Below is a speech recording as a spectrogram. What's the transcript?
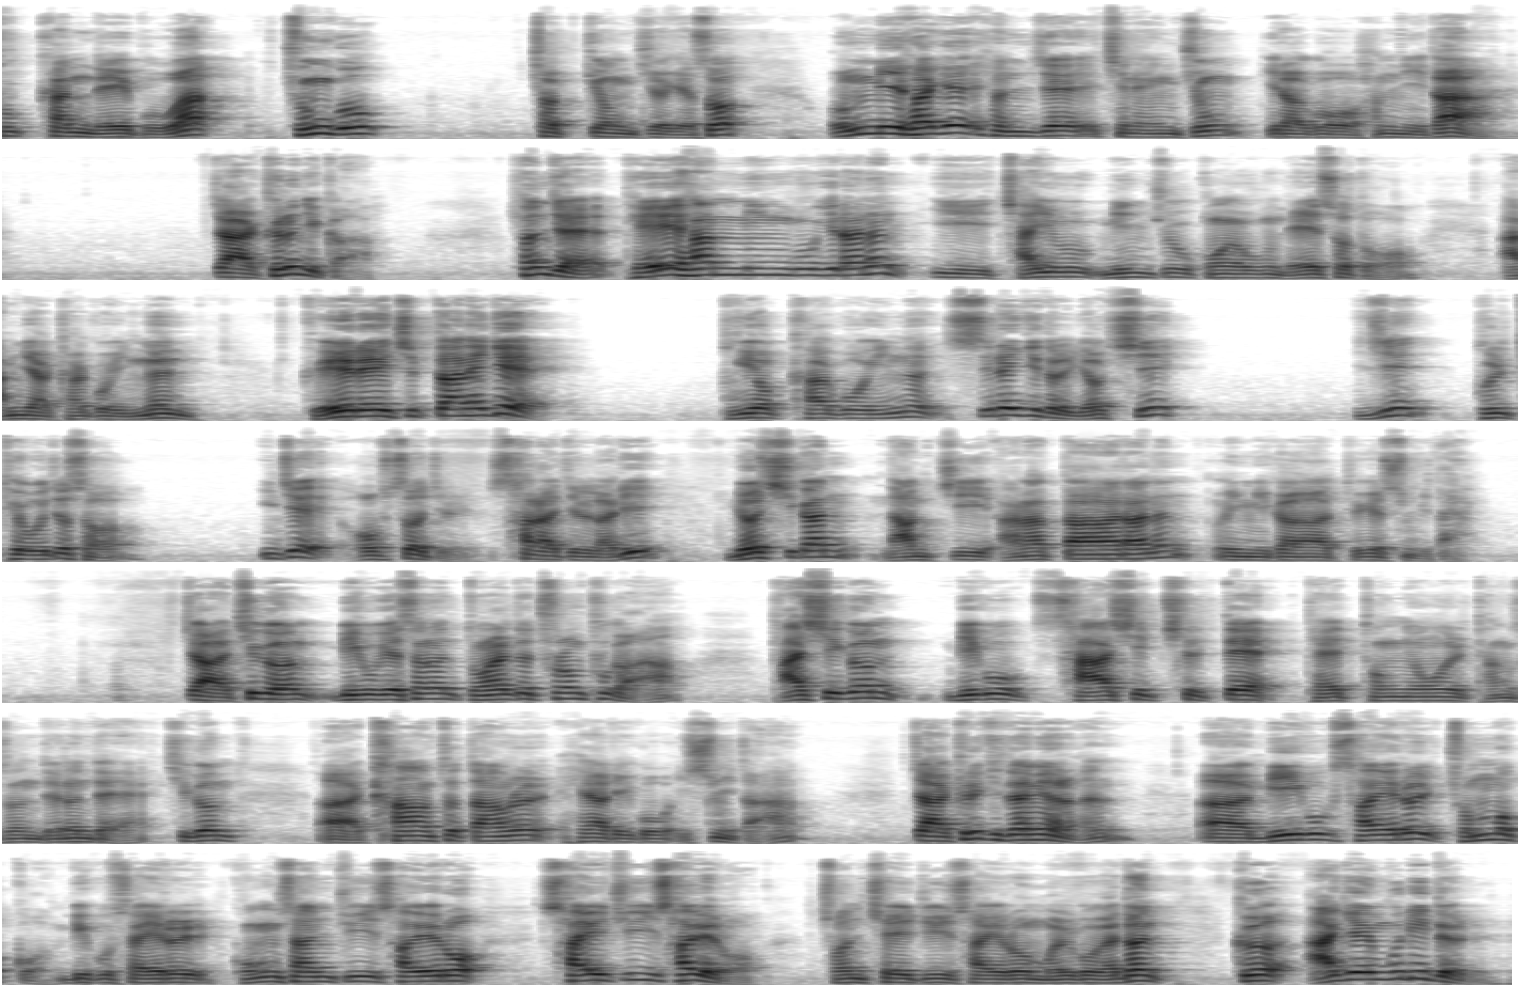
북한 내부와 중국 접경 지역에서 은밀하게 현재 진행 중이라고 합니다. 자, 그러니까 현재 대한민국이라는 이 자유민주공화국 내에서도 압력하고 있는 괴뢰 집단에게 부역하고 있는 쓰레기들 역시 이제 불태워져서 이제 없어질, 사라질 날이 몇 시간 남지 않았다라는 의미가 되겠습니다. 자, 지금 미국에서는 도널드 트럼프가 다시금 미국 47대 대통령을 당선되는데 지금 아, 카운트다운을 헤아리고 있습니다. 자, 그렇게 되면은 아, 미국 사회를 좀먹고 미국 사회를 공산주의 사회로 사회주의 사회로 전체주의 사회로 몰고 가던 그 악의 무리들에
